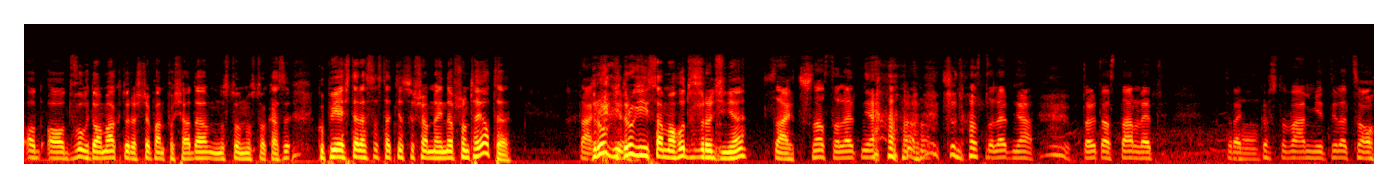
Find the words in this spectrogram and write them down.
o, o dwóch domach, które Szczepan posiada, mnóstwo, mnóstwo kasy. Kupiłeś teraz ostatnio, słyszałem, najnowszą Toyotę. Tak. Drugi, drugi samochód w rodzinie. Tak, 13-letnia, 13-letnia Toyota Starlet, która Aha. kosztowała mnie tyle co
